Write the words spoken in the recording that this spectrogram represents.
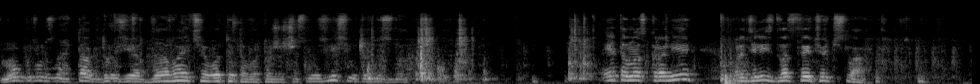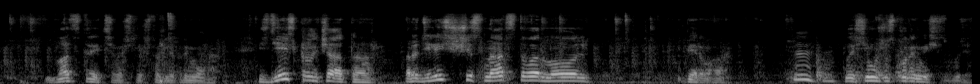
Ну, будем знать. Так, друзья, давайте вот это вот тоже сейчас мы взвесим, это гнездо. Это у нас кроли родились 23 числа. 23 если что, для примера. Здесь крольчата родились 16.01. Мгм. То есть им уже скоро месяц будет.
